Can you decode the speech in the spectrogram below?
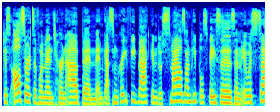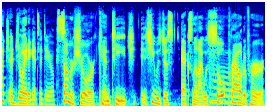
just all sorts of women turn up and, and got some great feedback and just smiles on people's faces. And it was such a joy to get to do. Summer Shore can teach. She was just excellent. I was so proud of her.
